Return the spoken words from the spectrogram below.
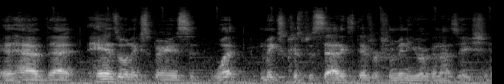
and have that hands-on experience what makes Crispus Attucks different from any organization.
